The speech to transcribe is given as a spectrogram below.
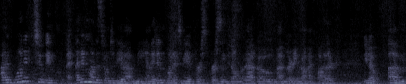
I wanted to, I, didn't want this film to be about me, and I didn't want it to be a first-person film about, oh, I'm learning about my father, you know, um,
